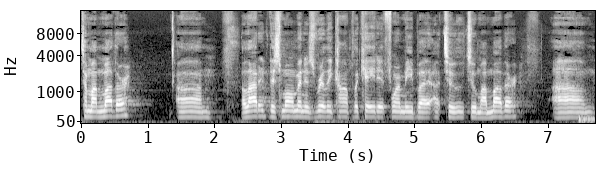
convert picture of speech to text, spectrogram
to my mother. Um, a lot of this moment is really complicated for me, but uh, to to my mother, um,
